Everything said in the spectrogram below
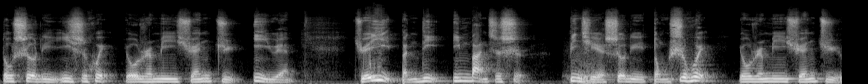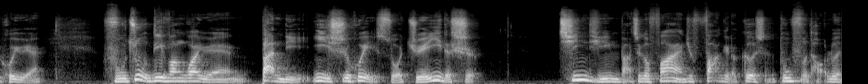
都设立议事会，由人民选举议员，决议本地应办之事，并且设立董事会，由人民选举会员，辅助地方官员办理议事会所决议的事。清廷把这个方案就发给了各省督抚讨论。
